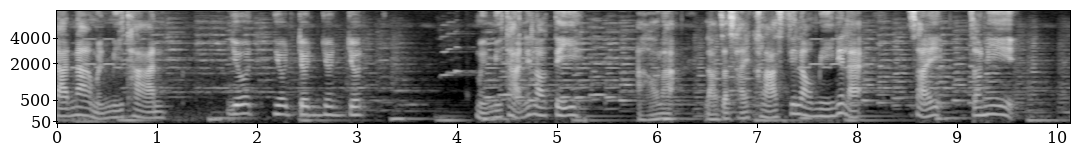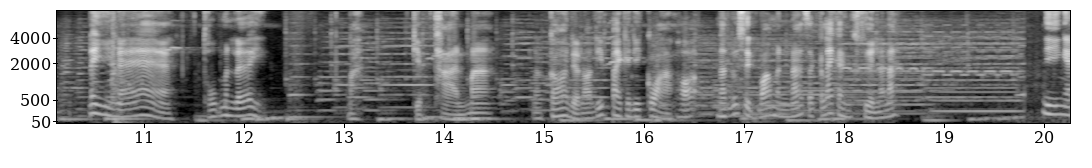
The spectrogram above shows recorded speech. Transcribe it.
ด้านหน้าเหมือนมีฐานหยุดหยุดหยุดหยุดหยุดเหมือนมีฐานให้เราตี เอาละเราจะใช้คลาสที่เรามีนี่แหละ ใช้เจ้านี่นี่แน่ทุบมันเลยมาเก็บฐานมา แล้วก็เดี๋ยวเรารีบไปกันดีกว่า เพราะนัทรู้สึกว่ามันน่าจะใกล้กลางคืนแล้วนะ นี่ไง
